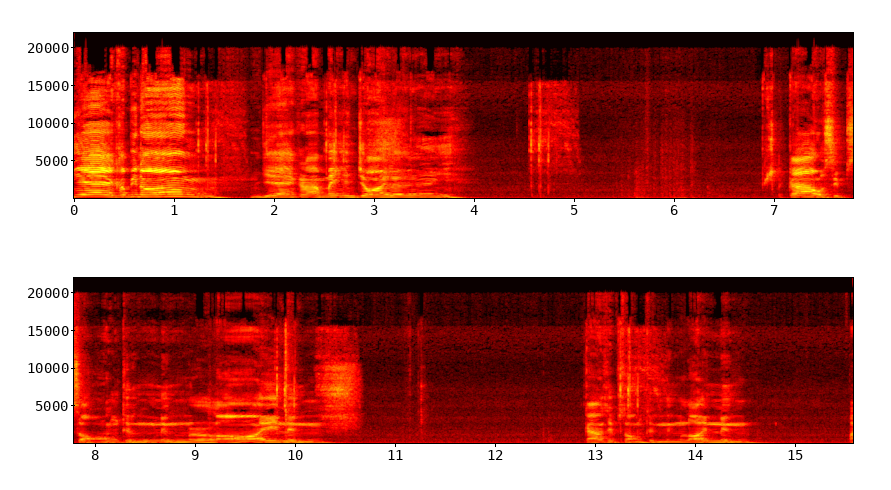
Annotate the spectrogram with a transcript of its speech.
แย่ครับพี่น้อง แย่ครับไม่เอนจอยเลย เก้าสิบสองถึงหนึ่งร้อยหนึ่งเก้าสิบสองถึงหนึ่งร้อยหนึ่งไป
